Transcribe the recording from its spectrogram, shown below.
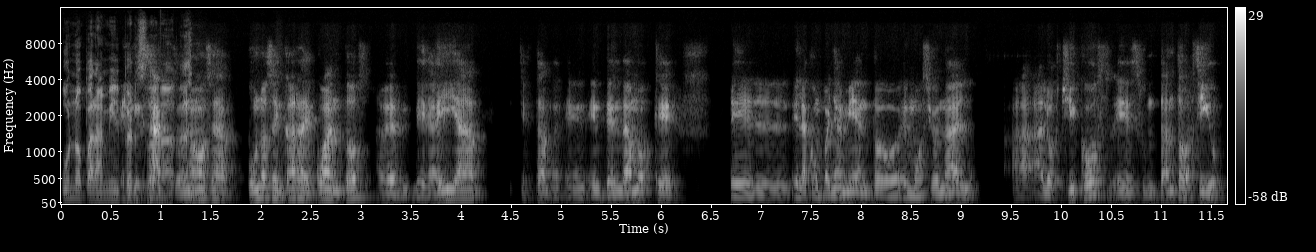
uno para mil personas. Exacto, ¿no? O sea, uno se encarga de cuántos, a ver, desde ahí ya está, entendamos que el, acompañamiento emocional a, los chicos es un tanto vacío,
